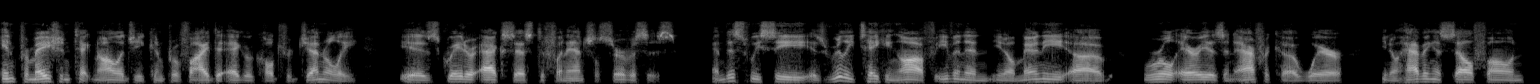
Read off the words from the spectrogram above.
information technology can provide to agriculture generally is greater access to financial services. And this we see is really taking off even in you know many uh, rural areas in Africa where you know having a cell phone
